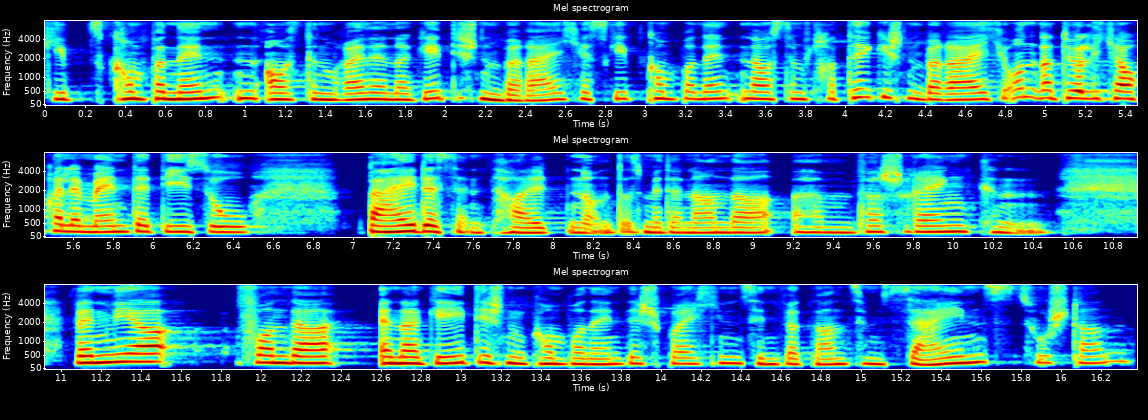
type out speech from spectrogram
gibt es Komponenten aus dem rein energetischen Bereich, es gibt Komponenten aus dem strategischen Bereich und natürlich auch Elemente, die so beides enthalten und das miteinander ähm, verschränken. Wenn wir von der energetischen Komponente sprechen, sind wir ganz im Seinszustand.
